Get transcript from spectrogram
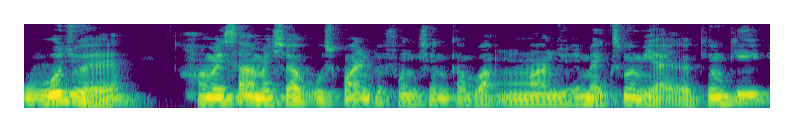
वो जो है हमेशा हमेशा उस पॉइंट पे फ़ंक्शन का मान जो है मैक्सिमम ही आएगा, क्योंकि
